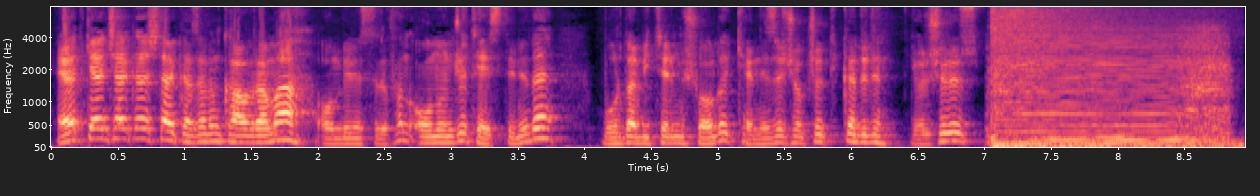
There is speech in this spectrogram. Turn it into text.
Evet genç arkadaşlar kazanım kavrama 11. sınıfın 10. testini de burada bitirmiş olduk. Kendinize çok çok dikkat edin. Görüşürüz.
